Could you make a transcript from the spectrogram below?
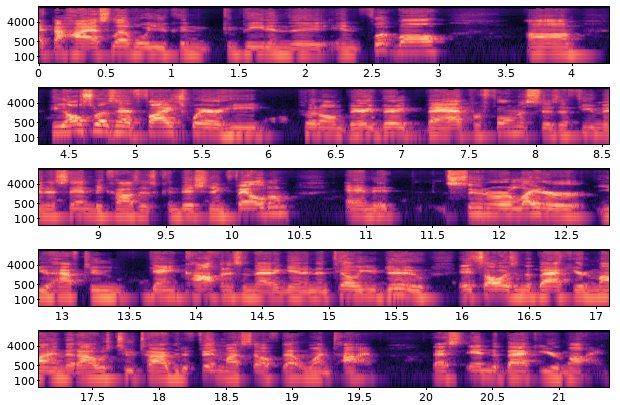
at the highest level you can compete in the in football. Um, he also has had fights where he put on very very bad performances a few minutes in because his conditioning failed him, and it sooner or later you have to gain confidence in that again. And until you do, it's always in the back of your mind that I was too tired to defend myself that one time. That's in the back of your mind.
